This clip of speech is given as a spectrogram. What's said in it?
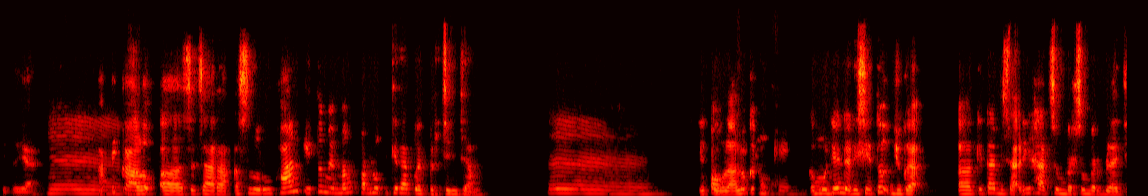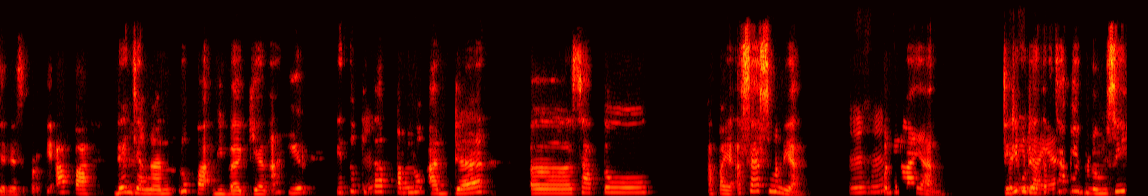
gitu ya hmm. tapi kalau uh, secara keseluruhan itu memang perlu kita buat berjenjang hmm. itu oh, lalu ke okay. kemudian dari situ juga uh, kita bisa lihat sumber-sumber belajarnya seperti apa dan hmm. jangan lupa di bagian akhir itu kita hmm. perlu ada uh, satu apa ya assessment ya mm-hmm. penilaian jadi penilaian. udah tercapai belum sih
